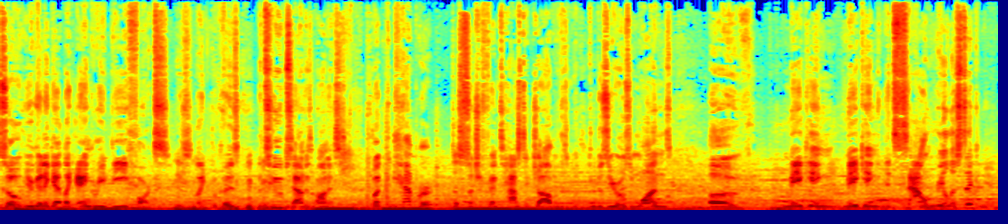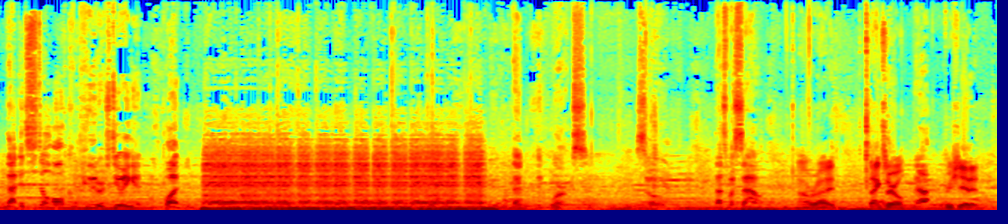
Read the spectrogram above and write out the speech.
So you're gonna get like angry bee farts, is mm-hmm. like because the tube sound is honest. But the Kemper does such a fantastic job of this, with, through the zeros and ones of making making it sound realistic. That it's still all computers doing it, but that it works. So that's my sound. All right. Thanks, Earl. Yeah. Appreciate it.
